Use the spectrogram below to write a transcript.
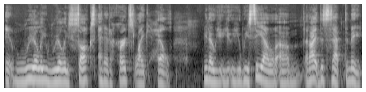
it really really sucks and it hurts like hell you know you, you, we see our um, and i this has happened to me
